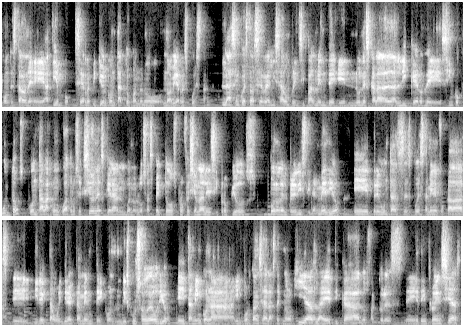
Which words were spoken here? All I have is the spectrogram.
contestaron eh, a tiempo, se repitió el contacto cuando no, no había respuesta. Las encuestas se realizaron principalmente en una escala de Likert de cinco puntos, contaba con cuatro secciones que eran bueno, los aspectos profesionales y propios bueno, del periodista y del medio, eh, preguntas después también enfocadas eh, directa o indirectamente con discurso de odio, también con la importancia de las tecnologías la ética, los factores de, influencias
